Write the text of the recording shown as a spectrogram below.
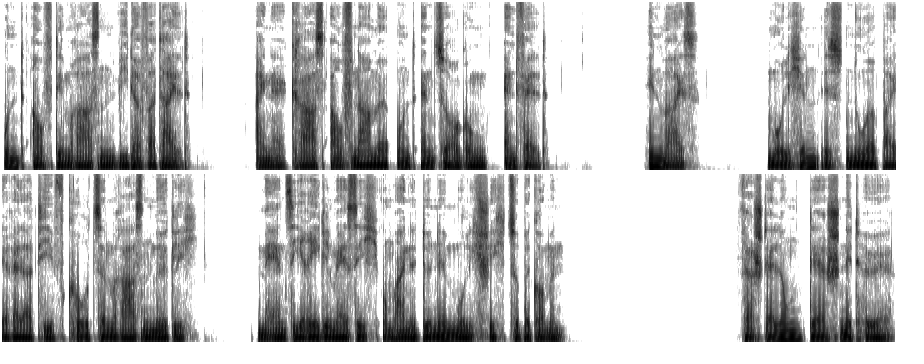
und auf dem Rasen wieder verteilt. Eine Grasaufnahme und Entsorgung entfällt. Hinweis Mulchen ist nur bei relativ kurzem Rasen möglich. Mähen Sie regelmäßig, um eine dünne Mulchschicht zu bekommen. Verstellung der Schnitthöhe.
